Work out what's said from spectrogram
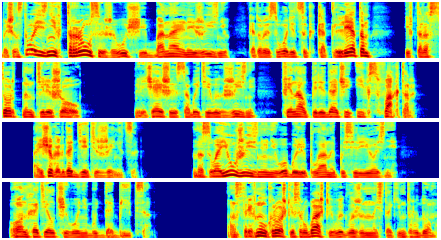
Большинство из них трусы, живущие банальной жизнью, которая сводится к котлетам и второсортным телешоу. Величайшие события в их жизни — финал передачи «Икс-фактор». А еще когда дети женятся. На свою жизнь у него были планы посерьезнее. Он хотел чего-нибудь добиться. Он стряхнул крошки с рубашки, выглаженной с таким трудом.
